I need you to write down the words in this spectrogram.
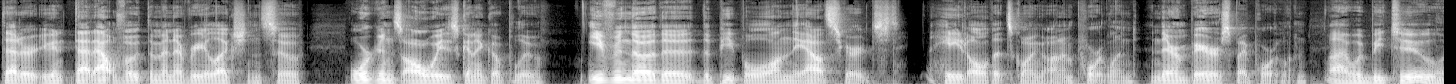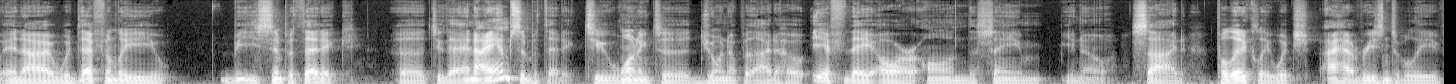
that are even that outvote them in every election. So Oregon's always going to go blue, even though the the people on the outskirts hate all that's going on in Portland and they're embarrassed by Portland. I would be too, and I would definitely be sympathetic uh, to that, and I am sympathetic to wanting to join up with Idaho if they are on the same, you know, side politically, which I have reason to believe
